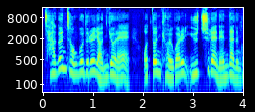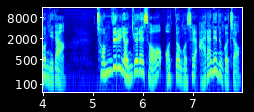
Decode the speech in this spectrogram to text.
작은 정보들을 연결해 어떤 결과를 유출해 낸다는 겁니다. 점들을 연결해서 어떤 것을 알아내는 거죠.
